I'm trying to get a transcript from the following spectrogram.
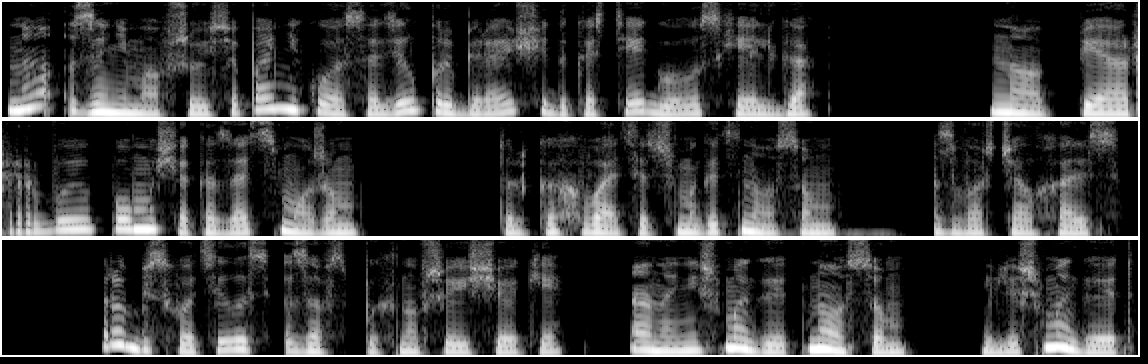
Но занимавшуюся панику осадил пробирающий до костей голос Хельга. «Но первую помощь оказать сможем. Только хватит шмыгать носом», — зворчал Хальс. Руби схватилась за вспыхнувшие щеки. Она не шмыгает носом. Или шмыгает.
